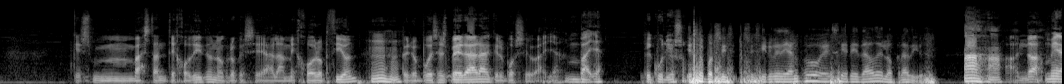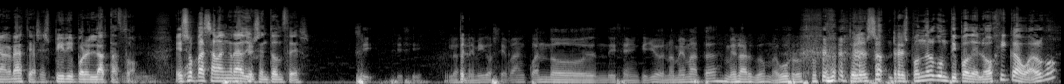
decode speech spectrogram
que es mm, bastante jodido, no creo que sea la mejor opción, pero puedes esperar a que el boss se vaya. Vaya, qué curioso. Y eso, por si, si sirve de algo, es heredado de los Gradius. Ajá. Anda. Mira, gracias, Speedy, por el latazo. Eso pasaba en Gradius entonces. Sí, sí, sí. Los enemigos se van cuando dicen que yo no me matas, me largo, me aburro. ¿Pero eso responde a algún tipo de lógica o algo?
